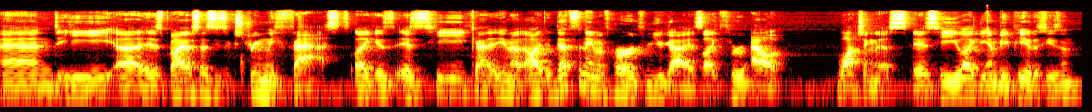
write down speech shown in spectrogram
and he uh, his bio says he's extremely fast. Like, is is he kind of you know uh, that's the name I've heard from you guys like throughout watching this. Is he like the MVP of the season?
